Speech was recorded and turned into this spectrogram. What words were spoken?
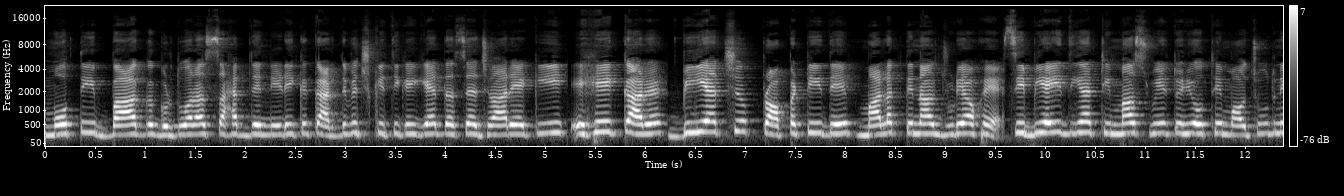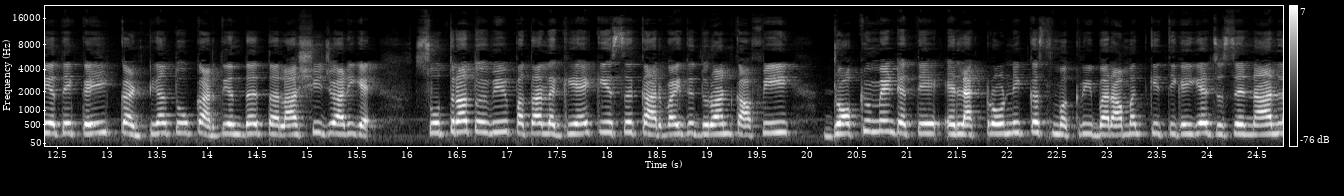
ਮੋਤੀ ਬਾਗ ਗੁਰਦੁਆਰਾ ਸਾਹਿਬ ਦੇ ਨੇੜੇ ਇੱਕ ਘਰ ਦੇ ਵਿੱਚ ਕੀਤੀ ਗਈ ਹੈ। ਦੱਸਿਆ ਜਾ ਰਿਹਾ ਹੈ ਕਿ ਇਹ ਘਰ ਬੀਐਚ ਪ੍ਰਾਪਰਟੀ ਦੇ ਮਾਲਕ ਦੇ ਨਾਲ ਜੁੜਿਆ ਹੋਇਆ ਹੈ। ਸੀਬੀਆਈ ਦੀਆਂ ਟੀਮਾਂ ਸਵੇਰ ਤੋਂ ਹੀ ਉੱਥੇ ਮੌਜੂਦ ਨੇ ਅਤੇ ਕਈ ਘੰਟਿਆਂ ਤੋਂ ਘਰ ਦੇ ਅੰਦਰ ਤਲਾਸ਼ੀ ਜਾਰੀ ਹੈ। ਸੂਤਰਾਂ ਤੋਂ ਵੀ ਪਤਾ ਲੱਗਿਆ ਹੈ ਕਿ ਇਸ ਕਾਰਵਾਈ ਦੇ ਦੌਰਾਨ ਕਾਫੀ ਡਾਕੂਮੈਂਟ ਅਤੇ ਇਲੈਕਟ੍ਰੋਨਿਕ ਸਮੱਗਰੀ ਬਰਾਮਦ ਕੀਤੀ ਗਈ ਹੈ, ਜਿਸ ਦੇ ਨਾਲ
